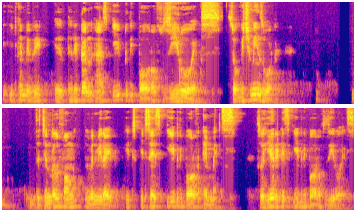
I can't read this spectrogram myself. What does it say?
it can be re uh, written as e to the power of 0x so which means what? The general form when we write it it says e to the power of mx so here it is e to the power of 0x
